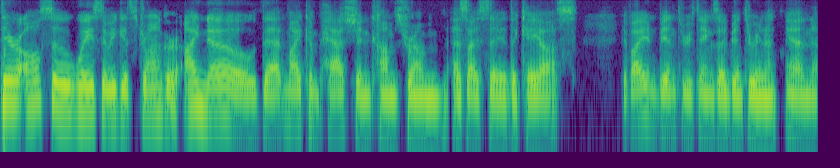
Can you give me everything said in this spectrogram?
there are also ways that we get stronger. I know that my compassion comes from, as I say, the chaos if I hadn't been through things I'd been through and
